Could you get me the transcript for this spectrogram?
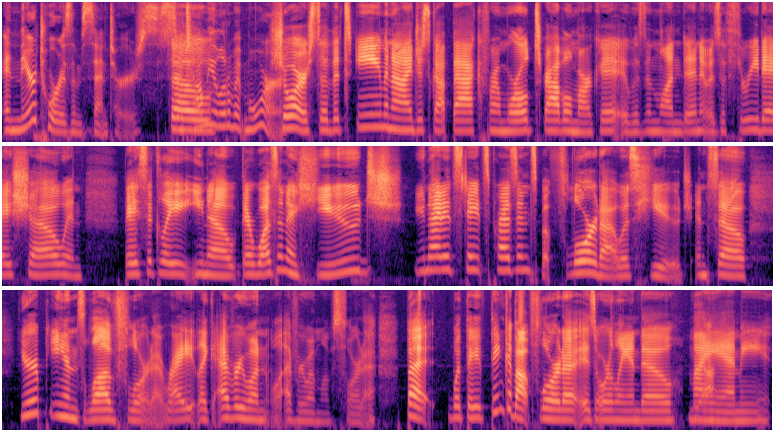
and their tourism centers. So, So- tell me a little bit more. Sure. So the team and I just got back from World Travel Market. It was in London. It was a three day show. And basically, you know, there wasn't a huge United States presence, but Florida was huge. And so Europeans love Florida, right? Like everyone, well, everyone loves Florida. But what they think about Florida is Orlando, Miami.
